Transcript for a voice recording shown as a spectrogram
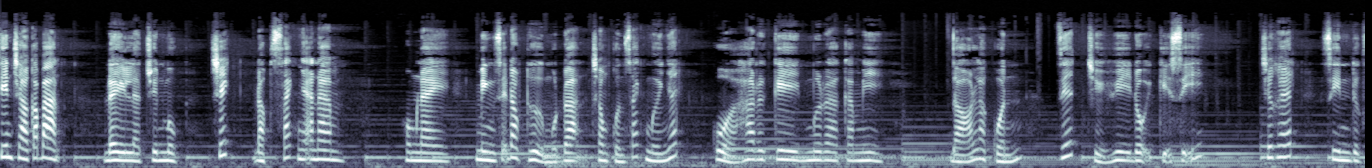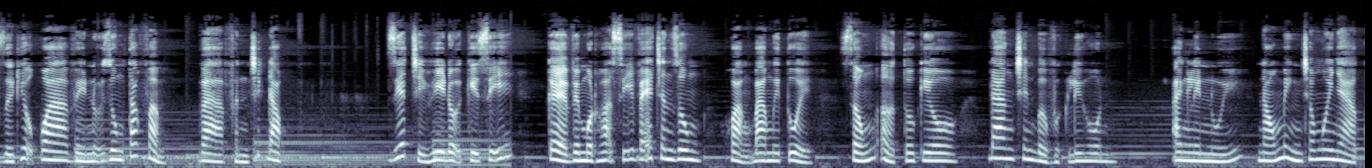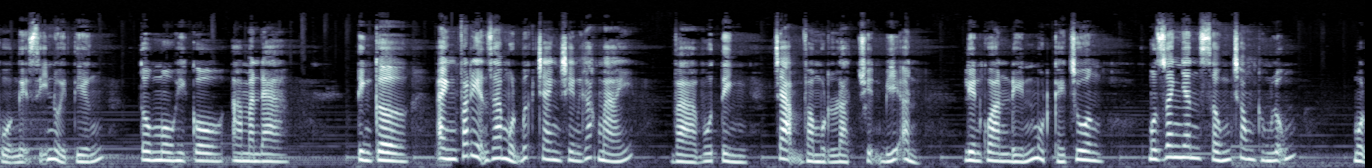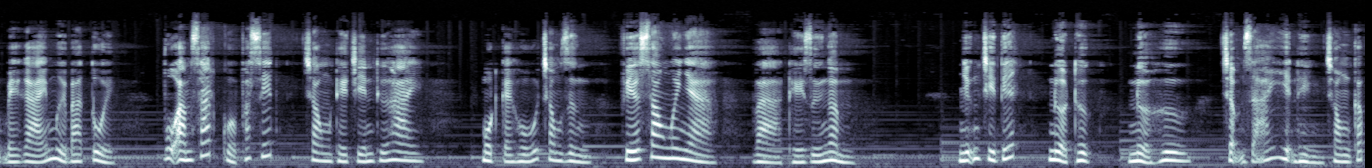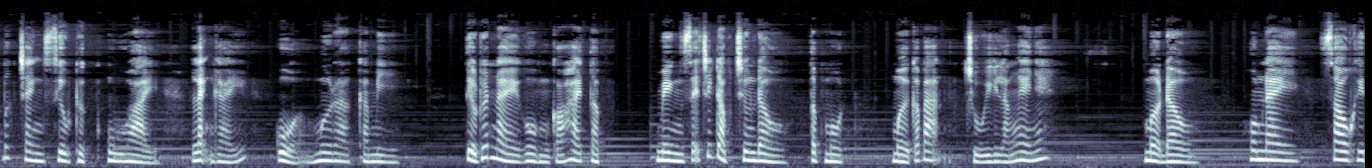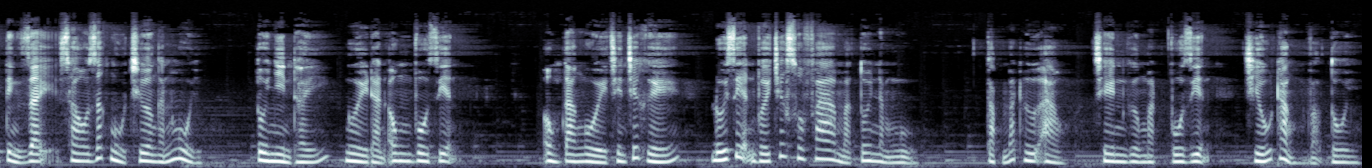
Xin chào các bạn, đây là chuyên mục Trích đọc sách Nhã Nam. Hôm nay mình sẽ đọc thử một đoạn trong cuốn sách mới nhất của Haruki Murakami. Đó là cuốn Giết chỉ huy đội kỵ sĩ. Trước hết, xin được giới thiệu qua về nội dung tác phẩm và phần trích đọc. Giết chỉ huy đội kỵ sĩ kể về một họa sĩ vẽ chân dung khoảng 30 tuổi, sống ở Tokyo, đang trên bờ vực ly hôn. Anh lên núi, náu mình trong ngôi nhà của nghệ sĩ nổi tiếng Tomohiko Amanda. Tình cờ, anh phát hiện ra một bức tranh trên gác mái và vô tình chạm vào một loạt chuyện bí ẩn liên quan đến một cái chuông, một doanh nhân sống trong thung lũng, một bé gái 13 tuổi, vụ ám sát của phát xít trong Thế chiến thứ hai, một cái hố trong rừng phía sau ngôi nhà và thế giới ngầm. Những chi tiết nửa thực, nửa hư chậm rãi hiện hình trong các bức tranh siêu thực u hoài, lạnh gáy của Murakami. Tiểu thuyết này gồm có hai tập. Mình sẽ trích đọc chương đầu, tập 1. Mời các bạn chú ý lắng nghe nhé. Mở đầu, hôm nay sau khi tỉnh dậy sau giấc ngủ trưa ngắn ngủi, tôi nhìn thấy người đàn ông vô diện. Ông ta ngồi trên chiếc ghế đối diện với chiếc sofa mà tôi nằm ngủ. Cặp mắt hư ảo trên gương mặt vô diện chiếu thẳng vào tôi.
